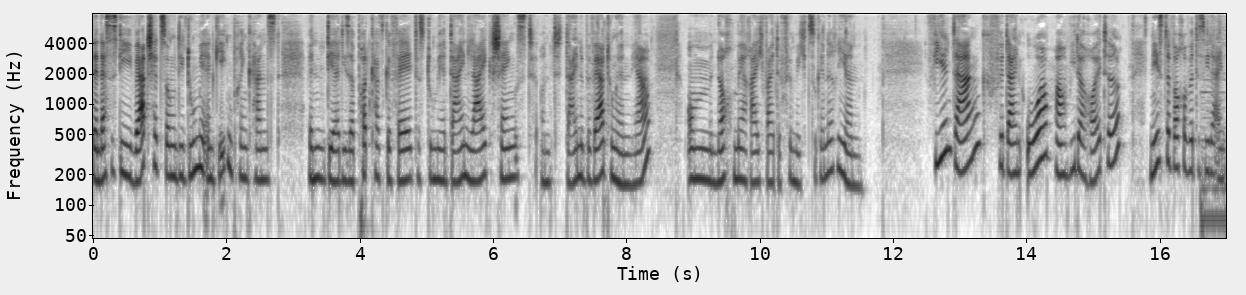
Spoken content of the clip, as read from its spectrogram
denn das ist die Wertschätzung, die du mir entgegenbringen kannst, wenn dir dieser Podcast gefällt, dass du mir dein Like schenkst und deine Bewertungen, ja, um noch mehr Reichweite für mich zu generieren. Vielen Dank für dein Ohr mal wieder heute. Nächste Woche wird es wieder ein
